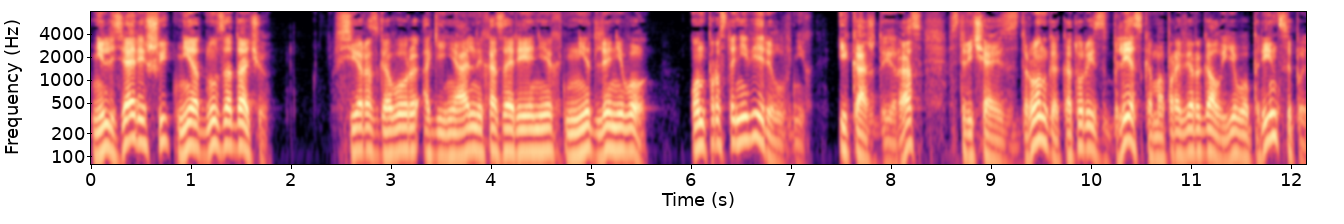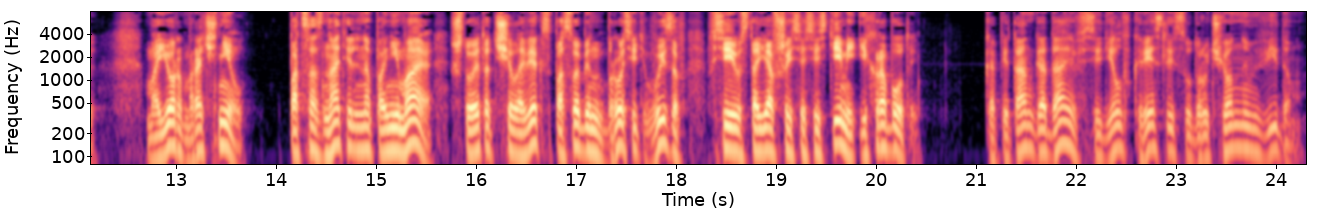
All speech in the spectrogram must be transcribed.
нельзя решить ни одну задачу. Все разговоры о гениальных озарениях не для него. Он просто не верил в них. И каждый раз, встречаясь с Дронго, который с блеском опровергал его принципы, майор мрачнел, подсознательно понимая, что этот человек способен бросить вызов всей устоявшейся системе их работы. Капитан Гадаев сидел в кресле с удрученным видом.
